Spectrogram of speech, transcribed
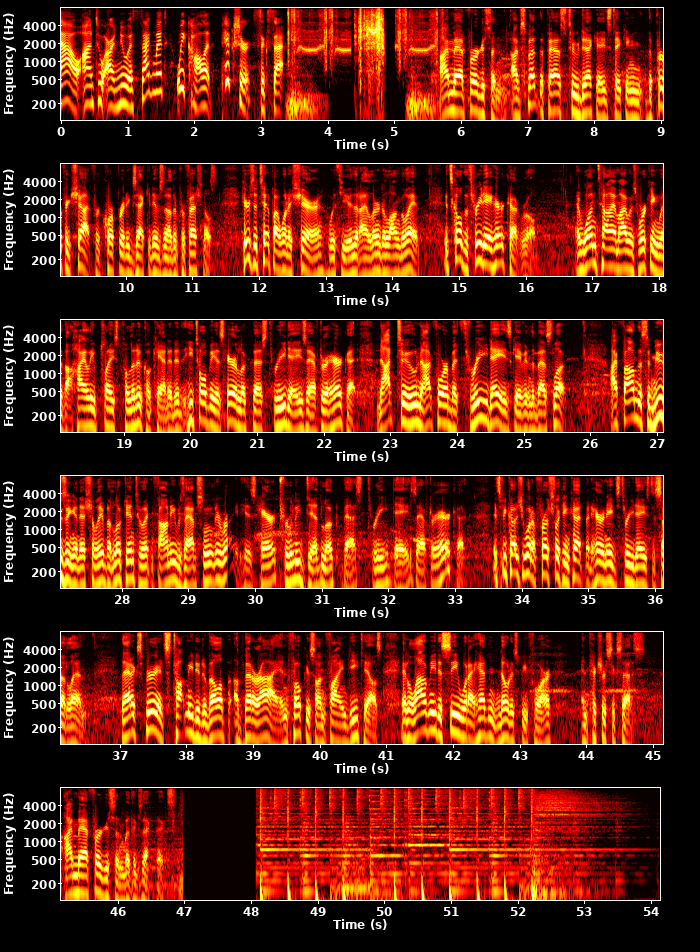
Now, on to our newest segment. We call it Picture Success. I'm Matt Ferguson. I've spent the past two decades taking the perfect shot for corporate executives and other professionals. Here's a tip I want to share with you that I learned along the way. It's called the three day haircut rule. At one time, I was working with a highly placed political candidate. He told me his hair looked best three days after a haircut. Not two, not four, but three days gave him the best look. I found this amusing initially, but looked into it and found he was absolutely right. His hair truly did look best three days after a haircut. It's because you want a fresh looking cut, but hair needs three days to settle in. That experience taught me to develop a better eye and focus on fine details. It allowed me to see what I hadn't noticed before and picture success. I'm Matt Ferguson with ExecPix.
